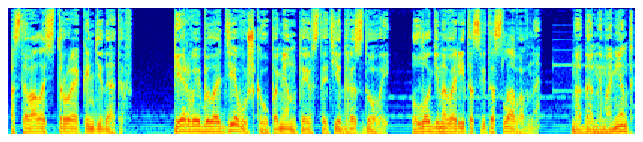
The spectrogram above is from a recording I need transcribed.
Оставалось трое кандидатов. Первой была девушка, упомянутая в статье Дроздовой, Логинова Рита Святославовна. На данный момент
